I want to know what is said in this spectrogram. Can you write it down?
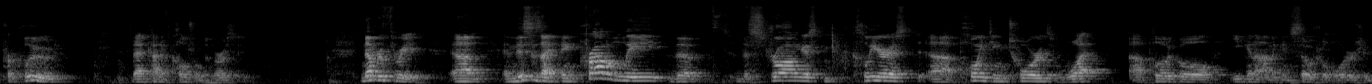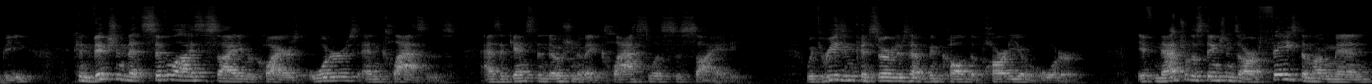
preclude that kind of cultural diversity. Number three, um, and this is, I think, probably the, the strongest, clearest uh, pointing towards what political, economic, and social order should be. Conviction that civilized society requires orders and classes, as against the notion of a classless society. With reason, conservatives have been called the party of order. If natural distinctions are effaced among men,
